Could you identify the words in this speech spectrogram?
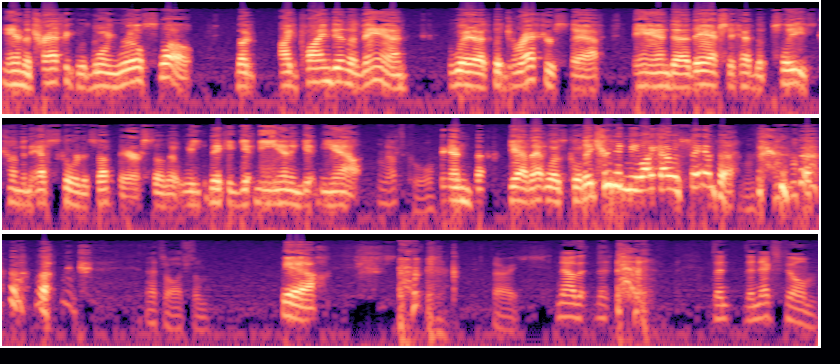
and the traffic was going real slow, but I climbed in the van with the director's staff and uh, they actually had the police come and escort us up there so that we they could get me in and get me out. That's cool. And uh, yeah, that was cool. They treated me like I was Santa. That's awesome. Yeah. Sorry. Now the the, the the next film,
